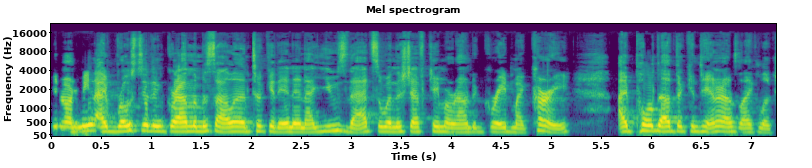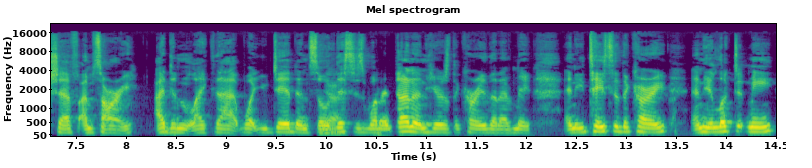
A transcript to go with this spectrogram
you know what I mean. I roasted and ground the masala and took it in, and I used that. So when the chef came around to grade my curry, I pulled out the container. I was like, "Look, chef, I'm sorry, I didn't like that what you did, and so Yeah. this is what I've done, and here's the curry that I've made." And he tasted the curry, and he looked at me,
